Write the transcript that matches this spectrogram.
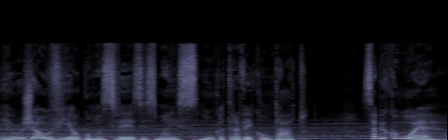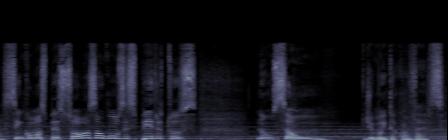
Eu já ouvi algumas vezes, mas nunca travei contato. Sabe como é? Assim como as pessoas, alguns espíritos não são de muita conversa.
